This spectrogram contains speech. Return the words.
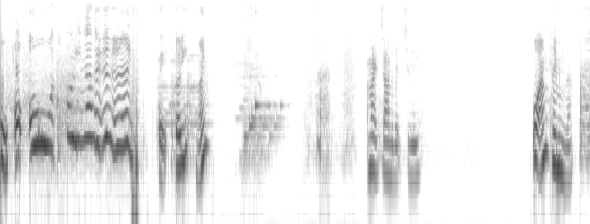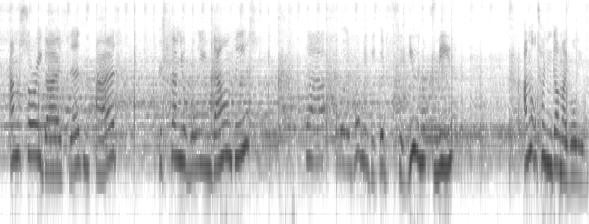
Oh, oh, oh, I got 39. Wait, 39? I might sound a bit silly. Oh, I'm claiming that. I'm sorry, guys. There's an ad. Just turn your volume down, please. That would probably be good for you, not for me. I'm not turning down my volume.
